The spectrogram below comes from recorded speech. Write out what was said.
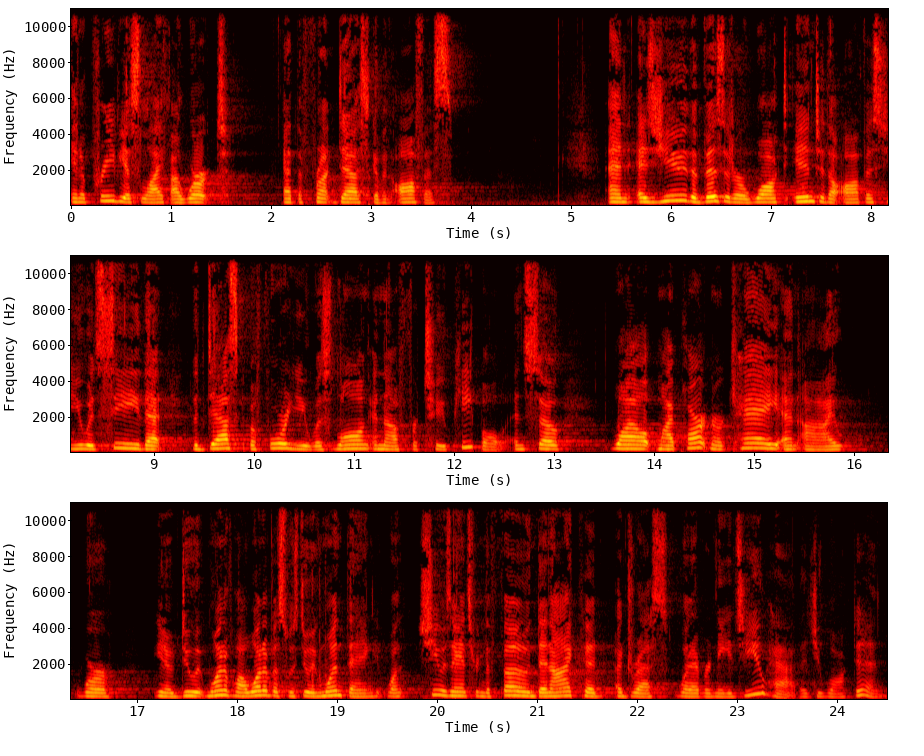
In a previous life, I worked at the front desk of an office. And as you, the visitor, walked into the office, you would see that the desk before you was long enough for two people. And so while my partner Kay and I were, you know, doing one of while one of us was doing one thing, while she was answering the phone, then I could address whatever needs you had as you walked in.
